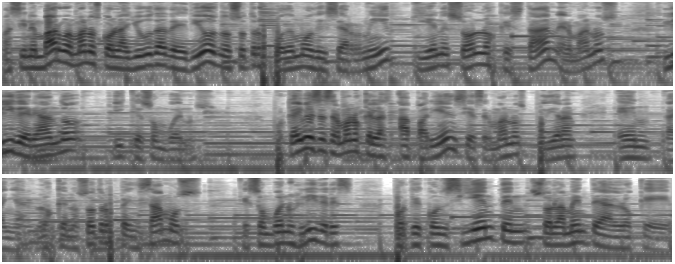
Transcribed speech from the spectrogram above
Mas, sin embargo, hermanos, con la ayuda de Dios nosotros podemos discernir quiénes son los que están, hermanos, liderando y que son buenos. Porque hay veces, hermanos, que las apariencias, hermanos, pudieran engañar. Los que nosotros pensamos que son buenos líderes porque consienten solamente a lo que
